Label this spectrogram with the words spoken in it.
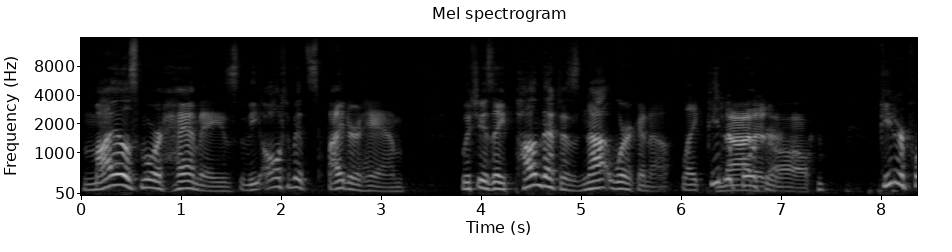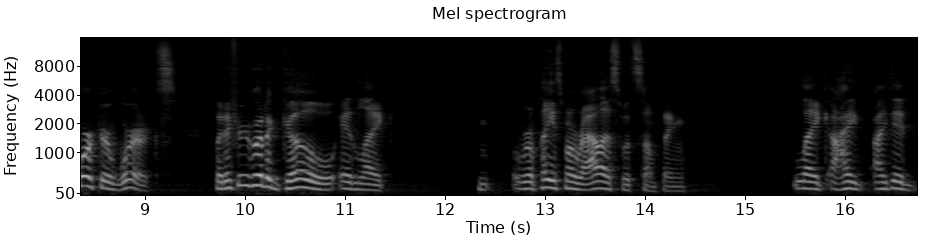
Miles Morhames, the ultimate Spider Ham, which is a pun that does not work enough. Like Peter Not Porker. at all. Peter Porker works, but if you're going to go and like m- replace Morales with something, like I I did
